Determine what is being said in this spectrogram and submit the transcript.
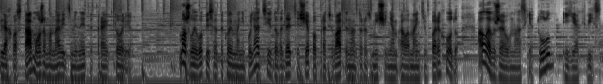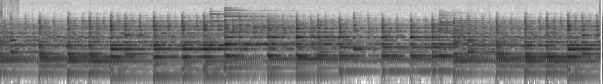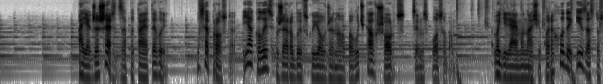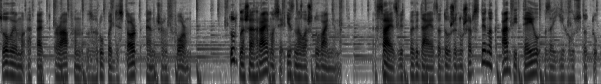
Для хвоста можемо навіть змінити траєкторію. Можливо, після такої маніпуляції доведеться ще попрацювати над розміщенням елементів переходу, але вже у нас є тулуб і є хвіст. А як же шерсть, запитаєте ви? Все просто. Я колись вже робив скуйовдженого павучка в шортс цим способом. Виділяємо наші переходи і застосовуємо ефект Roughen з групи Distort and Transform. Тут лише граємося із налаштуваннями. Size відповідає за довжину шерстинок, а Detail за їх густоту.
